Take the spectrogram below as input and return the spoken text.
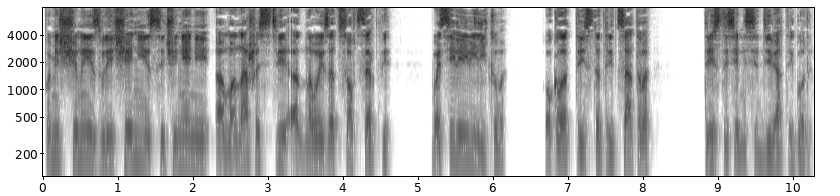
помещены извлечения сочинений о монашестве одного из отцов церкви, Василия Великого, около 330 379 годы,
